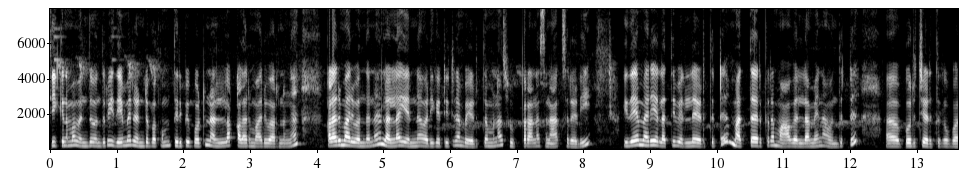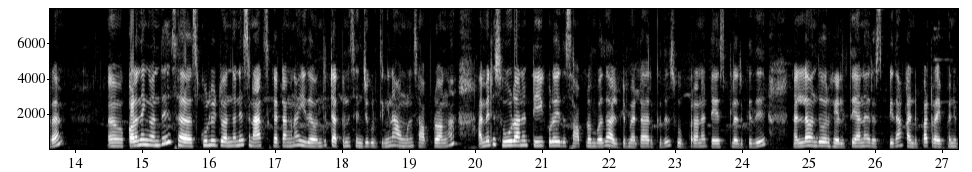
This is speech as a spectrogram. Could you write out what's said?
சீக்கிரமாக வெந்து வந்துடும் இதேமாதிரி ரெண்டு பக்கமும் திருப்பி போட்டு நல்லா கலர் மாதிரி வரணுங்க. கலர் மாதிரி வந்தோன்னே நல்லா எண்ணெய் வடிகட்டிட்டு நம்ம எடுத்தோம்னா சூப்பரான ஸ்நாக்ஸ் ரெடி இதே மாதிரி எல்லாத்தையும் வெளில எடுத்துகிட்டு மற்ற இருக்கிற மாவு மாவு எல்லாமே நான் வந்துட்டு பொறிச்சு எடுத்துக்க போகிறேன் குழந்தைங்க வந்து ச ஸ்கூல் விட்டு வந்தோடனே ஸ்நாக்ஸ் கேட்டாங்கன்னா இதை வந்து டக்குன்னு செஞ்சு கொடுத்தீங்கன்னா அவங்களும் சாப்பிடுவாங்க. அதுமாரி சூடான டீ கூட இதை சாப்பிடும்போது அல்டிமேட்டாக இருக்குது. சூப்பரான டேஸ்ட்டில் இருக்குது. நல்லா வந்து ஒரு ஹெல்த்தியான ரெசிபி தான். கண்டிப்பாக ட்ரை பண்ணி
